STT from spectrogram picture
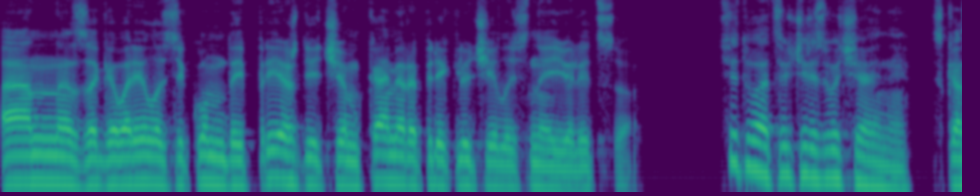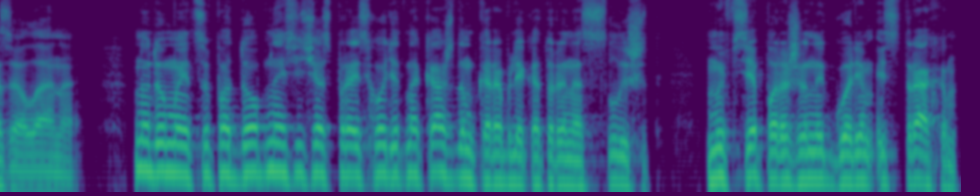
Анна заговорила секундой прежде, чем камера переключилась на ее лицо. «Ситуация чрезвычайная», — сказала она. «Но, думается, подобное сейчас происходит на каждом корабле, который нас слышит. Мы все поражены горем и страхом.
